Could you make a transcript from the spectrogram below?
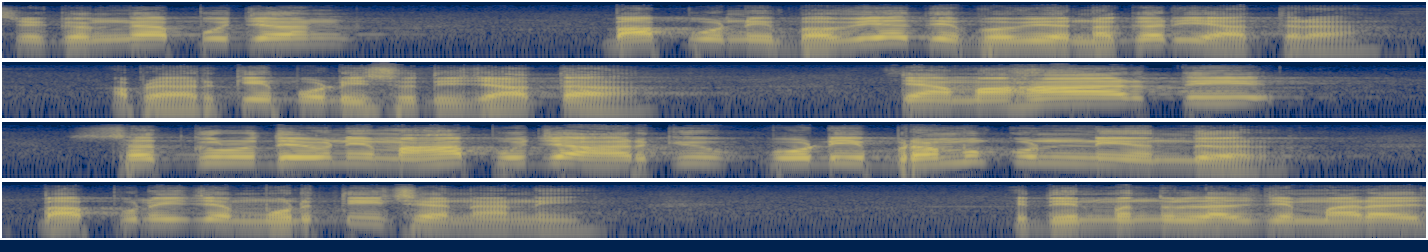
શ્રી ગંગા પૂજન, બાપુની ભવ્યાદિ ભવ્ય નગર યાત્રા આપણે હરકીપોડી સુધી જાતા. ત્યાં મહાઆરતી, સદગુરુદેવની મહાપૂજા હરકીપોડી બ્રહ્મકુંડની અંદર. બાપુની જે મૂર્તિ છે નાની. એ દિનબંધુલાલજી મહારાજ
